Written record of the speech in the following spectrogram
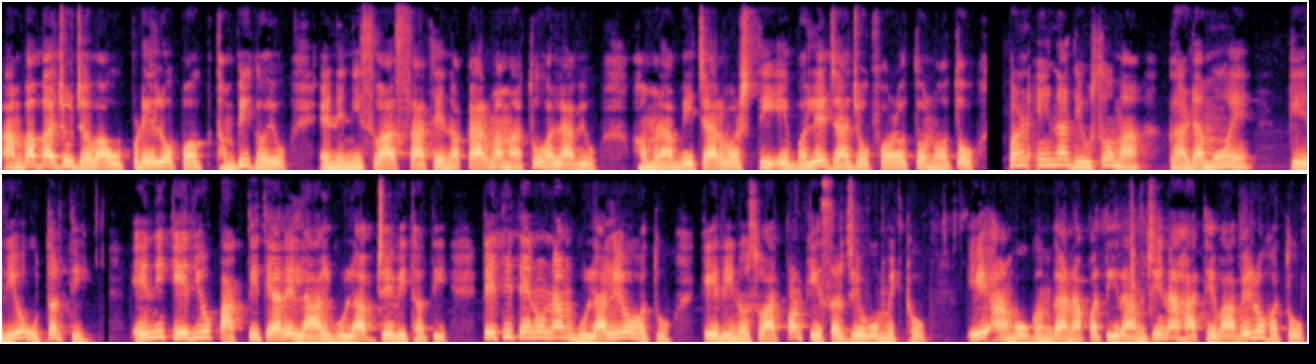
આંબા બાજુ જવા ઉપડેલો પગ થંભી ગયો. એને નિશ્વાસ સાથે નકારમાં માથું હલાવ્યું. હમણાં બે ચાર વર્ષથી એ ભલે જાજો ફળતો નહોતો, પણ એના દિવસોમાં ગાડા મોંએ કેરીઓ ઉતરતી. એની કેરીઓ પાકતી ત્યારે લાલ ગુલાબ જેવી થતી. તેથી તેનું નામ ગુલાલિયો હતું. કેરીનો સ્વાદ પણ કેસર જેવો મીઠો. એ આંબો ગંગાના પતિ રામજીના હાથે વાવેલો હતો.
